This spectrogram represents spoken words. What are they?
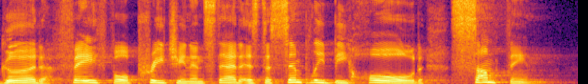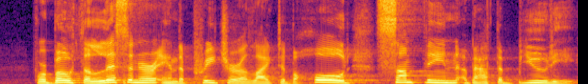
good, faithful preaching instead is to simply behold something for both the listener and the preacher alike, to behold something about the beauty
